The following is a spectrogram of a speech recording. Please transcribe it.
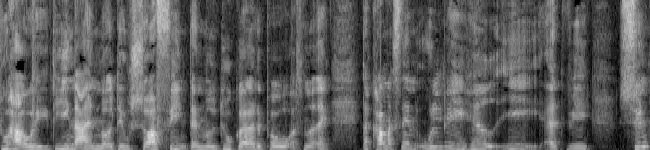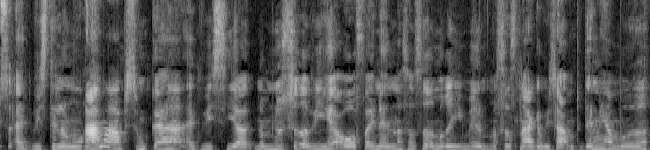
du har jo din egen måde, det er jo så fint, den måde du gør det på, og sådan noget. Ikke? Der kommer sådan en ulighed i, at vi synes, at vi stiller nogle rammer op, som gør, at vi siger, Nå, nu sidder vi her over for hinanden, og så sidder Marie imellem, og så snakker vi sammen på den her måde.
